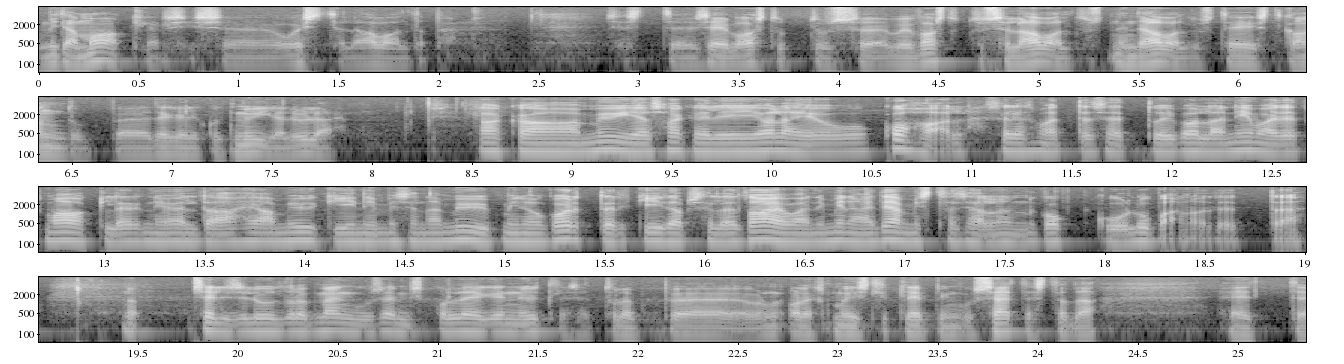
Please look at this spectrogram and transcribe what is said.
mida maakler siis öö, ostjale avaldab. sest see vastutus või vastutus selle avaldust, nende avalduste eest kandub tegelikult müüjale üle aga müüja sageli ei ole ju kohal, selles mõttes, et võib olla niimoodi, et maakler nii-öelda hea müügiinimesena müüb minu korterit, kiidab selle taevani, mina ei tea, mis ta seal on kokku lubanud, et no sellisel juhul tuleb mängu see, mis kolleeg enne ütles, et tuleb, oleks mõistlik lepingus sätestada, et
